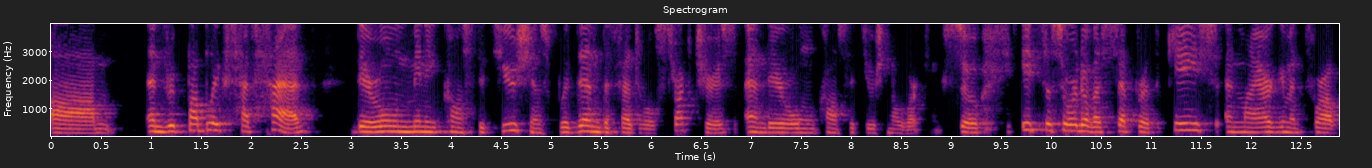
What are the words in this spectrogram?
Um, and republics have had their own mini constitutions within the federal structures and their own constitutional workings. So it's a sort of a separate case and my argument throughout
